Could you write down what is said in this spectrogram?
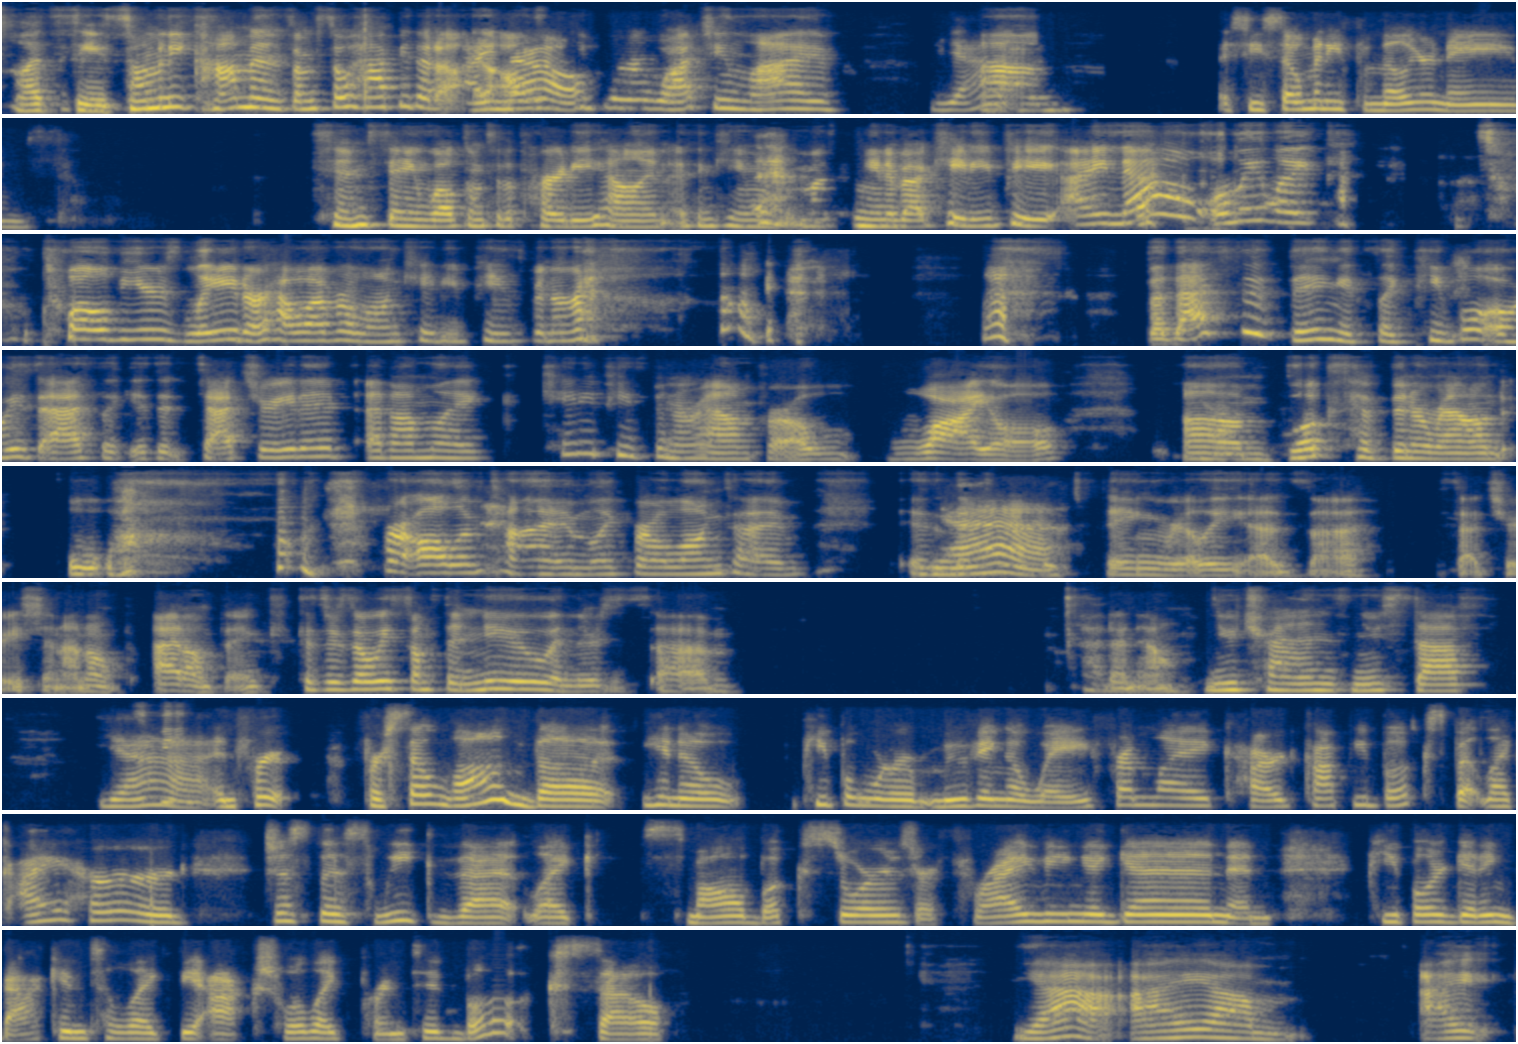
Let's see. So many comments. I'm so happy that I all know. people are watching live. Yeah. Um, I see so many familiar names. Tim saying, Welcome to the party, Helen. I think he must mean about KDP. I know, only like 12 years later, however long KDP's been around. but that's the thing. It's like people always ask, like, is it saturated? And I'm like, KDP's been around for a while. Um, books have been around for all of time, like for a long time. Is yeah. thing really as uh, saturation. I don't. I don't think because there's always something new, and there's um, I don't know, new trends, new stuff. Yeah, and for for so long, the you know people were moving away from like hard copy books, but like I heard just this week that like small bookstores are thriving again and people are getting back into like the actual like printed books. So yeah, I um I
